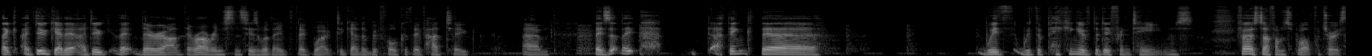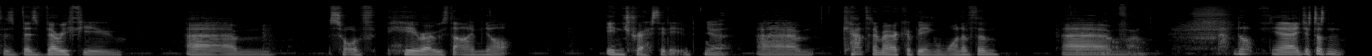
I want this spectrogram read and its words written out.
like I do get it. I do. there- There are there are instances where they've they've worked together before because they've had to. Um, there's they, I think the with with the picking of the different teams. First off, I'm spoiled for choice. There's there's very few, um, sort of heroes that I'm not interested in. yeah, Um, Captain America being one of them. Um, yeah, not a fan. I'm not. Yeah, it just doesn't.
